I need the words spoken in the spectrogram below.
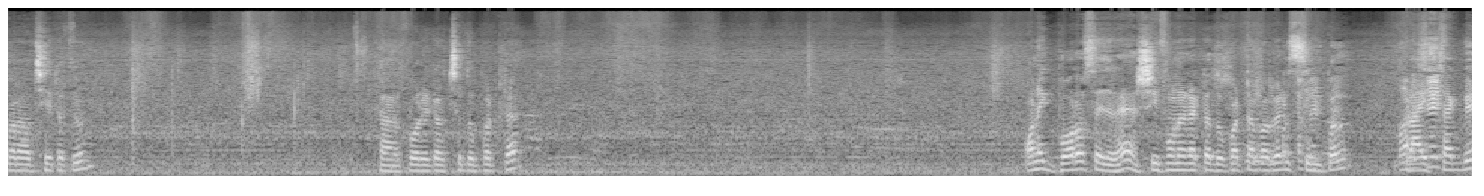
করা আছে এটাতেও। তারপর এটা হচ্ছে দোপাট্টা। অনেক বড় সাইজের হ্যাঁ? শিফনের একটা দোপাট্টা পাবেন সিম্পল প্রাইস থাকবে।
